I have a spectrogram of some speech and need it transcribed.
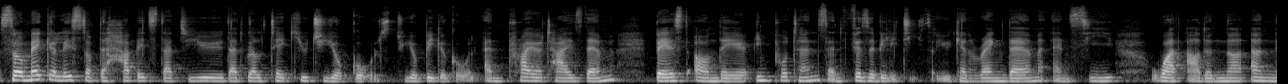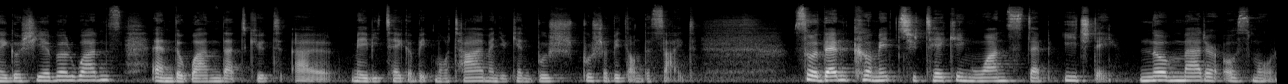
so make a list of the habits that you that will take you to your goals, to your bigger goal, and prioritize them based on their importance and feasibility. So you can rank them and see what are the non unnegotiable ones and the one that could uh, maybe take a bit more time, and you can push push a bit on the side. So then commit to taking one step each day, no matter how small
